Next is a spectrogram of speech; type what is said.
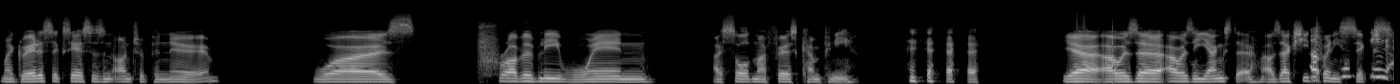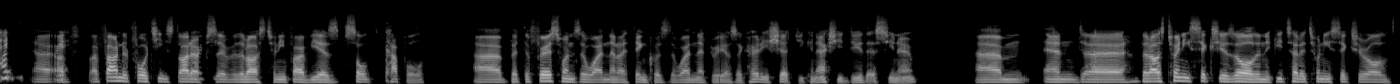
my greatest success as an entrepreneur was probably when I sold my first company. yeah, I was a I was a youngster. I was actually Oh, 26. 14 ex- Uh. I've I founded 14 startups over the last 25 years. Sold a couple, uh, but the first one's the one that I think was the one that really I was like, holy shit, you can actually do this, you know. Um, and uh, but I was 26 years old, and if you tell a 26 year old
